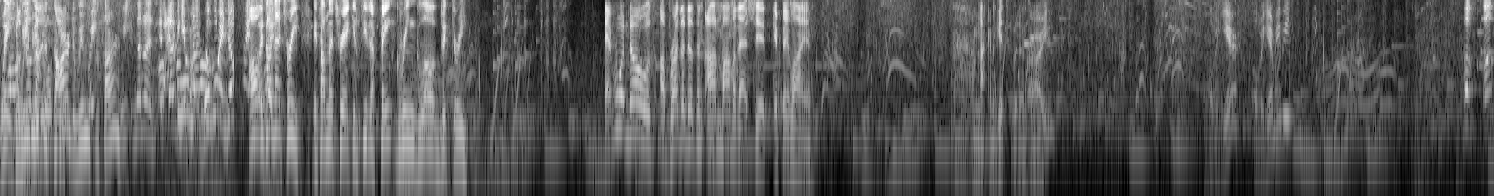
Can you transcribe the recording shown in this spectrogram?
Wait, did we miss the star? Did we miss Wait, a star? We, no, no, it's, it's Oh, gotta be oh, here, everyone probably. Don't go in, don't go in. Oh, don't it's go on in. that tree. It's on that tree. I can see the faint green glow of victory. Everyone knows a brother doesn't on mama that shit if they lying. I'm not gonna get to it in Where are you? Over here? Over here, maybe? Oh, oh.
